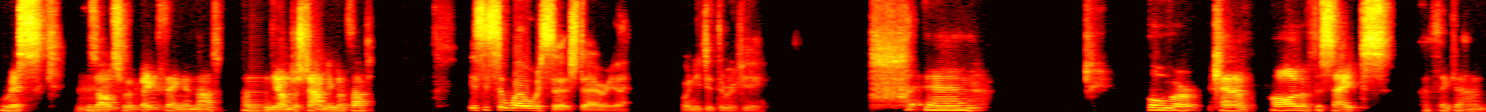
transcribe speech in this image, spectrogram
risk mm-hmm. is also a big thing in that and the understanding of that. Is this a well researched area when you did the review? Uh, over kind of all of the sites. I think I had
